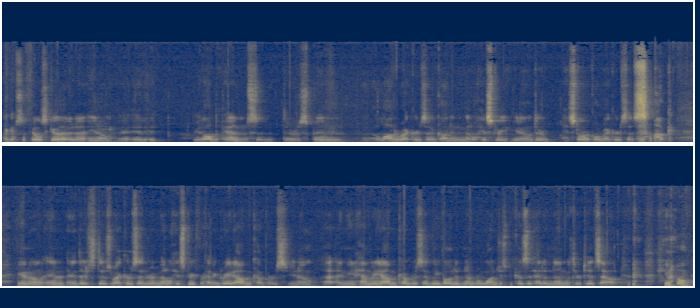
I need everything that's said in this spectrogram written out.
I guess it feels good. Uh, you know, it, it, it all depends. There's been a lot of records that have gone into metal history. You know, they're historical records that suck. You know, and, and there's there's records that are in metal history for having great album covers. You know, I, I mean, how many album covers have we voted number one just because it had a nun with her tits out? you know,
